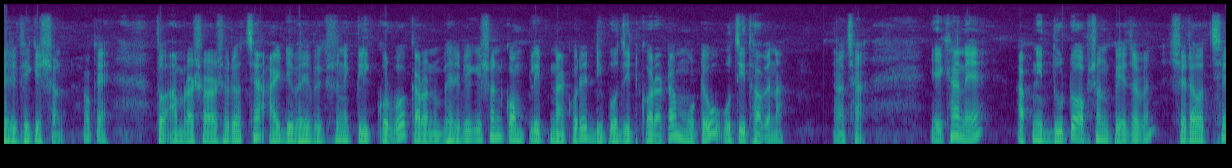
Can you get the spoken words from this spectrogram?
ভেরিফিকেশন ওকে তো আমরা সরাসরি হচ্ছে আইডি ভেরিফিকেশনে ক্লিক করব, কারণ ভেরিফিকেশন কমপ্লিট না করে ডিপোজিট করাটা মোটেও উচিত হবে না। আচ্ছা এখানে আপনি দুটো অপশন পেয়ে যাবেন, সেটা হচ্ছে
